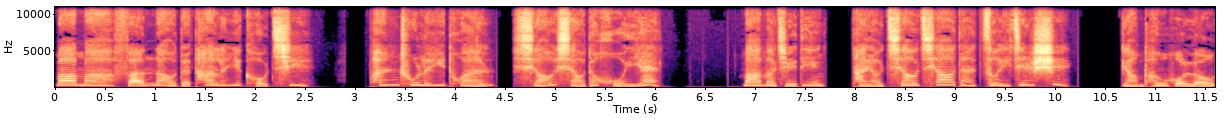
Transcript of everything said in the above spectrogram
妈妈烦恼地叹了一口气，喷出了一团小小的火焰。妈妈决定，她要悄悄地做一件事，让喷火龙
